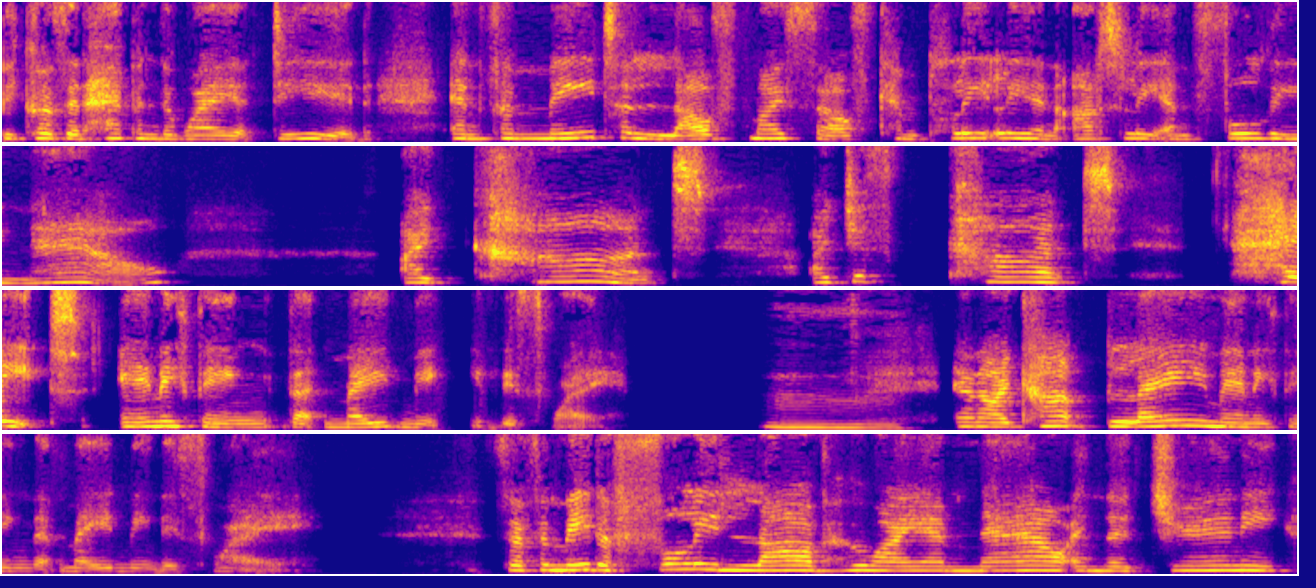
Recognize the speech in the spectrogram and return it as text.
because it happened the way it did. And for me to love myself completely and utterly and fully now, I can't, I just can't hate anything that made me this way. Mm. And I can't blame anything that made me this way. So, for me to fully love who I am now and the journey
